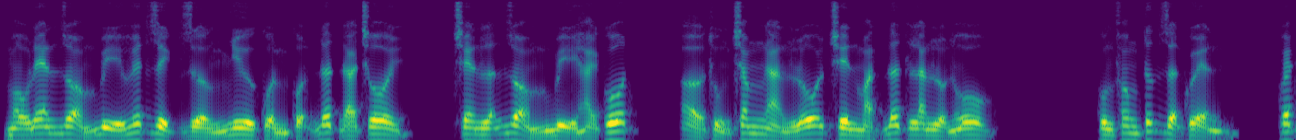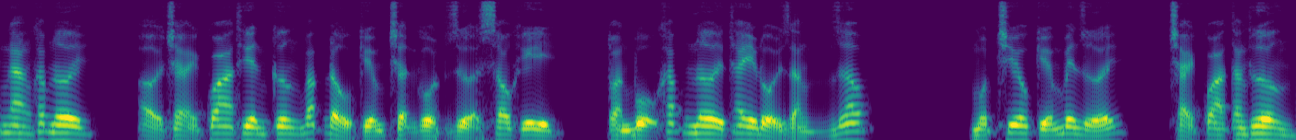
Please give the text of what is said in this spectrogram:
màu đen dòm bị huyết dịch dường như quần quận đất đá trôi, chen lẫn dòm bị hải cốt, ở thùng trăm ngàn lỗ trên mặt đất lăn lộn hô. Cùng phong tức giận quyển, quét ngang khắp nơi, ở trải qua thiên cương bắt đầu kiếm trận gột rửa sau khi, toàn bộ khắp nơi thay đổi rằng rớp. Một chiêu kiếm bên dưới, trải qua tăng thương.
